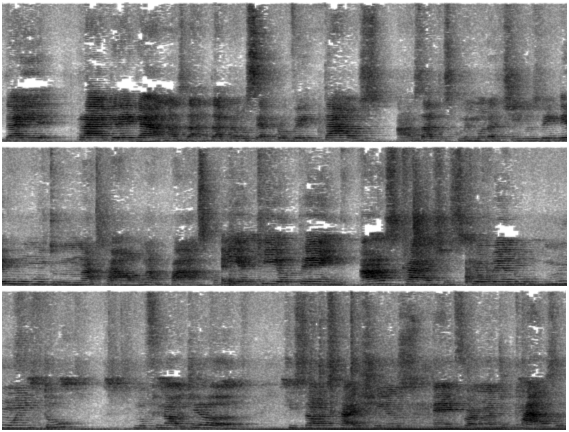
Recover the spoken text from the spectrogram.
Daí, para agregar nas datas, dá para você aproveitar os, as datas comemorativas, vender muito no Natal, na Páscoa. E aqui eu tenho as caixas que eu vendo muito final de ano, que são as caixinhas é, em forma de casa.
